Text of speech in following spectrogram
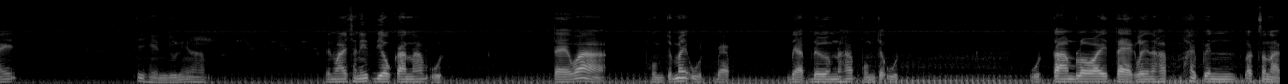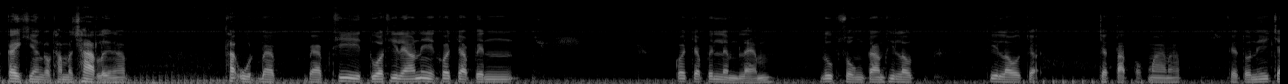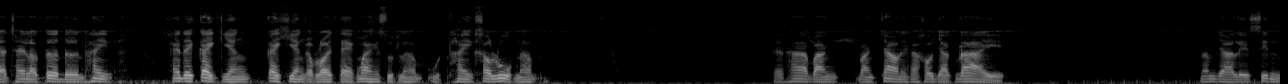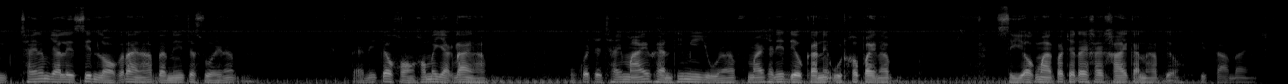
ที่เห็นอยู่นี่นะครับ เป็นไม้ชนิดเดียวกันนะครับ อุด แต่ว่าผมจะไม่อุดแบบแบบเดิมนะครับ ผมจะอุด อุดตามรอยแตกเลยนะครับ ให้เป็นลักษณะใกล้เคียงกับธรรมชาติเลยนะครับ ถ้าอุดแบบแบบที่ตัวที่แล้วนี่ก็จะเป็น ก็จะเป็นแหลมๆรูปทรงตามที่เราที่เราจะจะตัดออกมานะครับ แต่ตัวนี้จะใช้เราเตอร์เดินให้ให้ได้ใกล้เคียงใกล้เคียงกับรอยแตกมากที่สุดแล้วครับ อุดให้เข้ารูปนะครับ แต่ถ้าบางบางเจ้านี่ถ้าเขาอยากได้ น้ำยาเรซินใช้น้ำยาเรซินหลอกก็ได้นะครับ แบบนี้จะสวยนะครับ แต่นี้เจ้าของเขาไม่อยากได้นะครับ ผมก็จะใช้ไม้แผ่นที่มีอยู่นะครับ ไม้ชนิดเดียวกันเนี่ยอุดเข้าไปนะครับ สีออกมาก็จะได้คล้าย ๆ กันนะครับ เดี๋ยวติดตามได้ครับ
